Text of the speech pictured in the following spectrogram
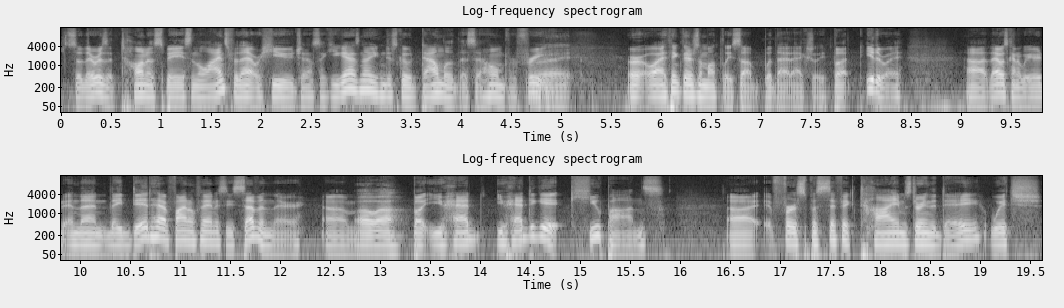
so there was a ton of space, and the lines for that were huge. And I was like, you guys know you can just go download this at home for free Right. or well, I think there's a monthly sub with that actually. But either way, uh, that was kind of weird. And then they did have Final Fantasy VII there, um, Oh wow. but you had you had to get coupons uh, for specific times during the day, which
